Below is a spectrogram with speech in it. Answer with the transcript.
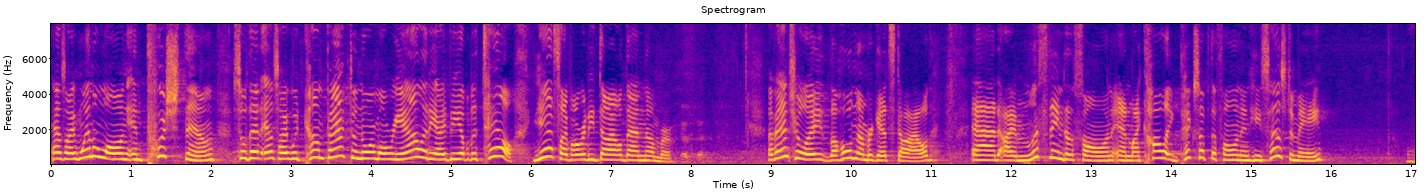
as I went along and push them so that as I would come back to normal reality, I'd be able to tell, yes, I've already dialed that number. Eventually, the whole number gets dialed, and I'm listening to the phone, and my colleague picks up the phone and he says to me, and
